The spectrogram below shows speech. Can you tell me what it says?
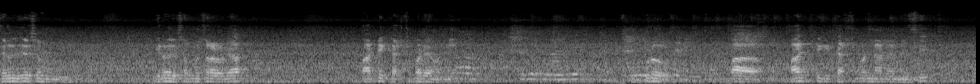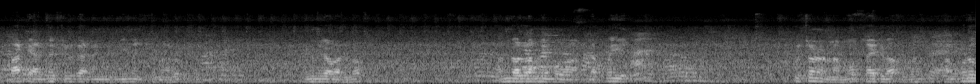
తెలుగుదేశం ఇరవై సంవత్సరాలుగా పార్టీ కష్టపడేవాడిని. ఇప్పుడు పా పార్టీకి కష్టపడినాననేసి పార్టీ అధ్యక్షులుగా నన్ను నియమించుకున్నారు ఎనిమిదో వార్డులో. అందువల్ల మేము అక్కడ పోయి కూర్చొని ఉన్నాము సైడ్లో. అప్పుడు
